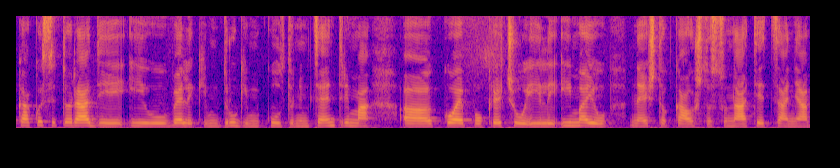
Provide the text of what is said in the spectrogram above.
kako se to radi i u velikim drugim kulturnim centrima koje pokreću ili imaju nešto kao što su natjecanja.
